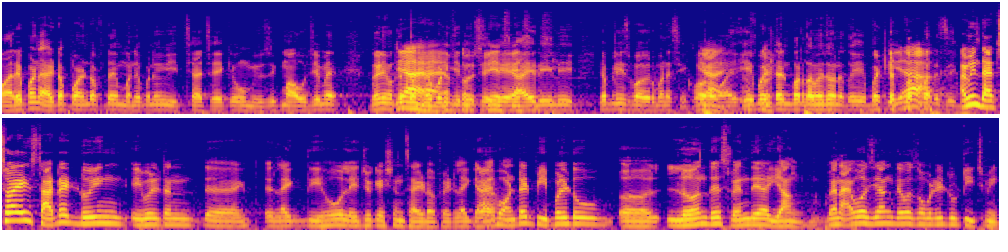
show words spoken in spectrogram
મારે પણ at a point of time મને પણ એવી ઈચ્છા છે કે હું મ્યુઝિકમાં આવું જે મેં ઘણી વખત Yeah, તમને yeah, પણ of કીધું course. છે Yes, કે yes, આઈ yes. રીલી કે પ્લીઝ મયુર મને Yeah, શીખવાડો of એબલ્ટન પર તમે જો ને તો એબલ્ટન પર yeah મારે i શીખવું mean that's why i started doing ableton uh, like the whole education side of it like i Yeah. wanted people to uh, learn this when they are young when i was young there was nobody to teach me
